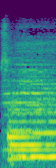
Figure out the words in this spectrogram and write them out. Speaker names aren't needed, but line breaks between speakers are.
to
